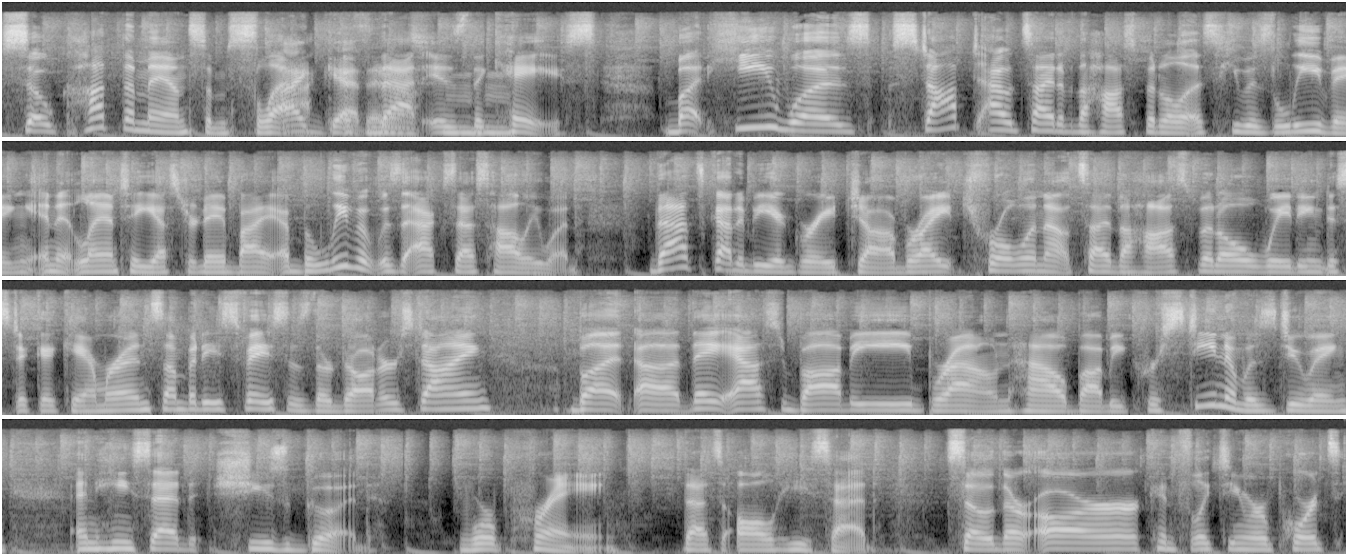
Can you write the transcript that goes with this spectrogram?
So cut the man some slack I get if it. that is the case. But he was stopped outside of the hospital as he was leaving in Atlanta yesterday by, I believe it was Access Hollywood. That's got to be a great job, right? Trolling outside the hospital, waiting to stick a camera in somebody's face as their daughter's dying. But uh, they asked Bobby Brown how Bobbi Kristina was doing, and he said, She's good. We're praying. That's all he said. So there are conflicting reports.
